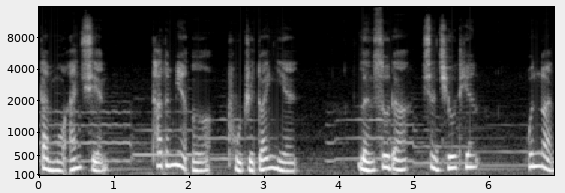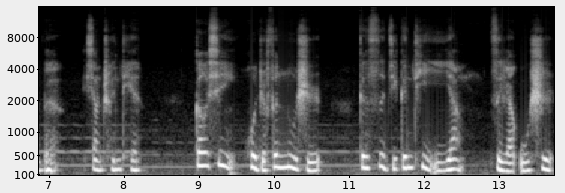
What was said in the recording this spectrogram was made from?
淡漠安闲，他的面额朴质端严，冷肃的像秋天，温暖的像春天。高兴或者愤怒时，跟四季更替一样，自然无事。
